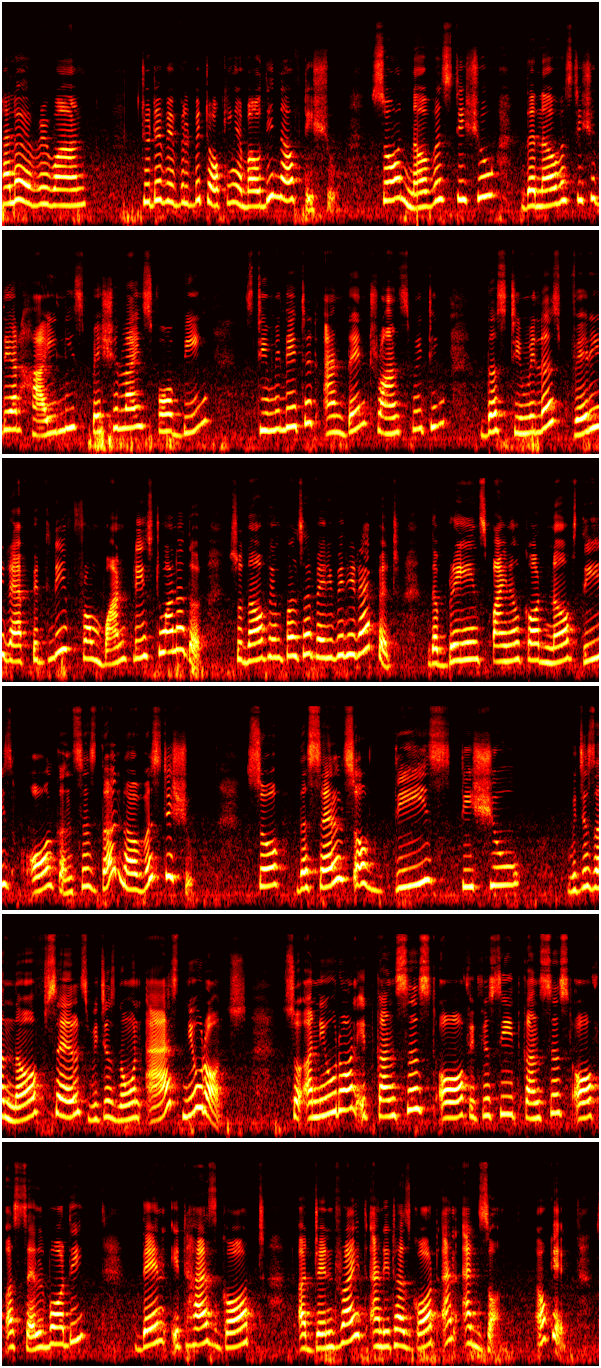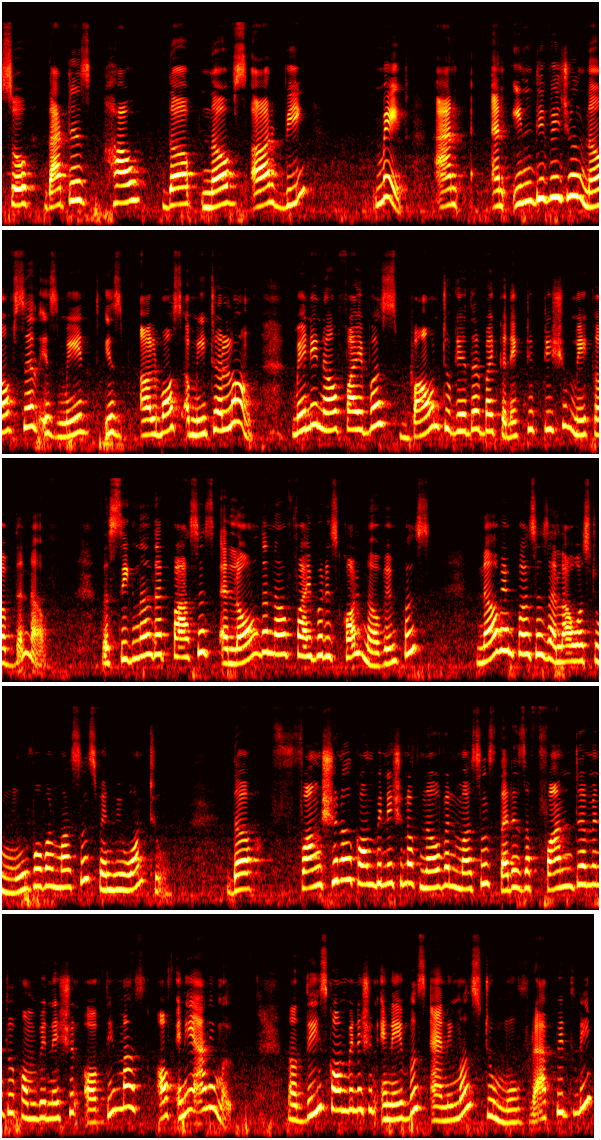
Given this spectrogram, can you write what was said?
Hello everyone. Today we will be talking about the nerve tissue. So nervous tissue, the nervous tissue they are highly specialized for being stimulated and then transmitting the stimulus very rapidly from one place to another. So nerve impulses are very very rapid. The brain, spinal cord, nerves these all consist the nervous tissue. So the cells of these tissue which is a nerve cells which is known as neurons. So a neuron it consists of if you see it consists of a cell body then it has got a dendrite and it has got an axon. Okay. So that is how the nerves are being made. And an individual nerve cell is made is almost a meter long. Many nerve fibers bound together by connective tissue make up the nerve. The signal that passes along the nerve fiber is called nerve impulse. Nerve impulses allow us to move our muscles when we want to. The functional combination of nerve and muscles that is a fundamental combination of the mus of any animal. Now this combination enables animals to move rapidly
